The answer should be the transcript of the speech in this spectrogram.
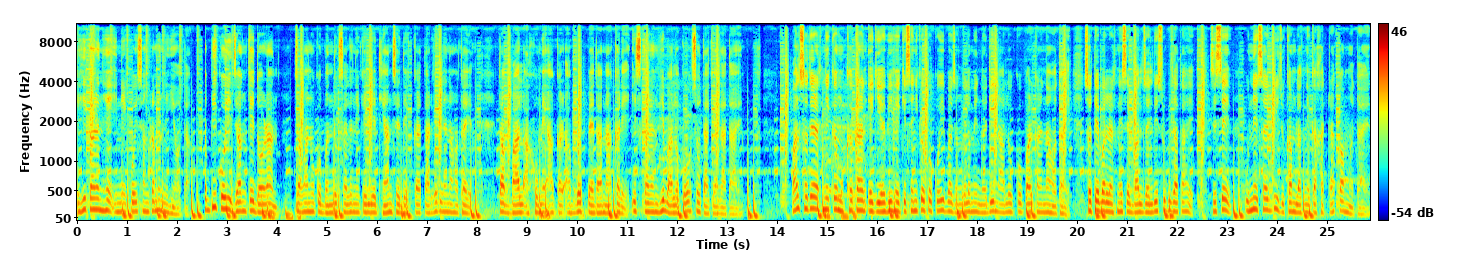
यही कारण है इन्हें कोई संक्रमण नहीं होता। जब भी कोई जंग के दौरान जवानों को बंदूक चलाने के लिए ध्यान से देखकर टारगेट लेना होता है, तब बाल आँखों में आकर अवरोध पैदा ना करे। इस कारण भी बालों को सोता किया जाता है। बाल सोते रखने का मुख्य कारण एक यह भी है कि सैनिकों को कोई बार जंगलों में नदी, नालों को पार करना होता है। सोते बाल रखने से बाल जल्दी सूख जाता है, जिससे उन्हें सर्दी, जुकाम लगने का खतरा कम होता है।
